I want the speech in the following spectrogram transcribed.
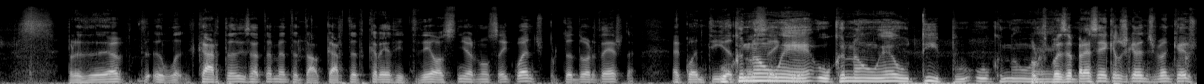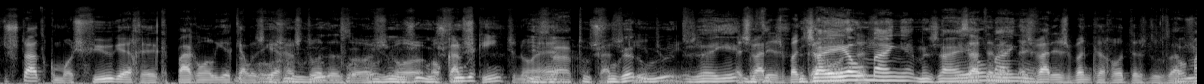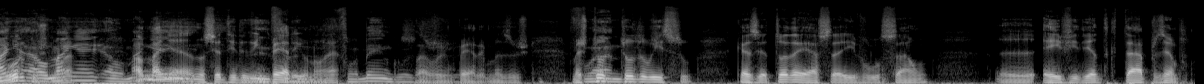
carta, exatamente a tal carta de crédito, dê ao senhor não sei quantos, portador desta, a quantia o que não, não é quê. O que não é o tipo, o que não Porque é... depois aparecem aqueles grandes banqueiros do Estado, como os Führer, que pagam ali aquelas guerras os, todas aos, os, ao, ao Carlos V, não é? Exato, os Führer, já é, as várias bancarrotas. Já é a Alemanha, mas já é Alemanha. as várias bancarrotas dos Alemanha, Habsburgos, Alemanha, é? Alemanha, Alemanha, no sentido de império, não é? Flamengo. O império, mas os mas tudo, tudo, isso, quer dizer, toda essa evolução uh, é evidente que está, por exemplo,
